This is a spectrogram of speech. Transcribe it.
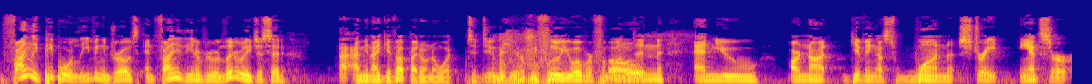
finally people were leaving in droves, and finally the interviewer literally just said, "I, I mean, I give up. I don't know what to do here. We flew you over from Oh. London, and you are not giving us one straight answer."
